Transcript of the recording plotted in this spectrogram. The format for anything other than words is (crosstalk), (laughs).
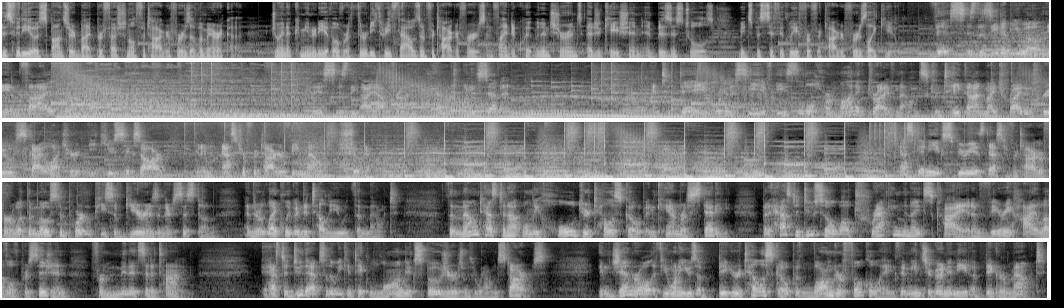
This video is sponsored by Professional Photographers of America. Join a community of over 33,000 photographers and find equipment insurance, education, and business tools made specifically for photographers like you. This is the ZWO AM5. This is the Ioptron M27. And today we're going to see if these little harmonic drive mounts can take on my tried and true Skywatcher EQ6R in an astrophotography mount showdown. Ask any experienced astrophotographer what the most important piece of gear is in their system, and they're likely going to tell you the mount. The mount has to not only hold your telescope and camera steady, but it has to do so while tracking the night sky at a very high level of precision for minutes at a time. It has to do that so that we can take long exposures with round stars. In general, if you want to use a bigger telescope with longer focal length, it means you're going to need a bigger mount.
